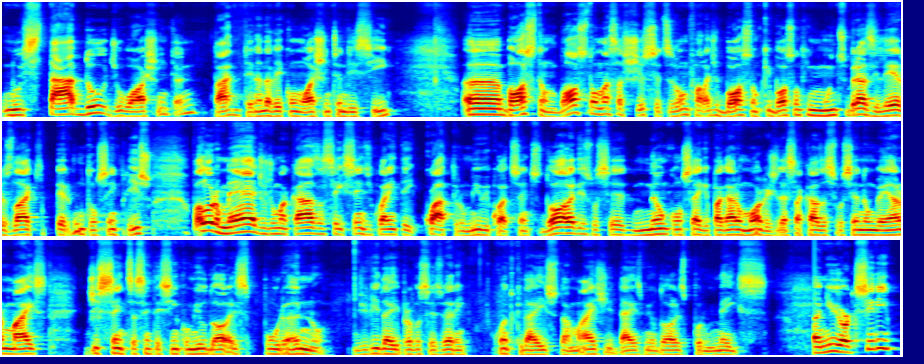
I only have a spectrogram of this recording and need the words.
no estado de Washington, tá? Não tem nada a ver com Washington DC. Uh, Boston, Boston, Massachusetts, vamos falar de Boston, porque Boston tem muitos brasileiros lá que perguntam sempre isso. O valor médio de uma casa, 644.400 dólares. Você não consegue pagar o mortgage dessa casa se você não ganhar mais de 165 mil dólares por ano. Divida aí para vocês verem quanto que dá isso, dá mais de 10 mil dólares por mês. New York City,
